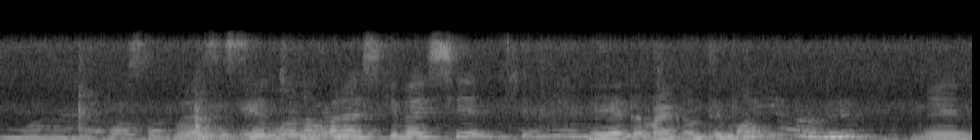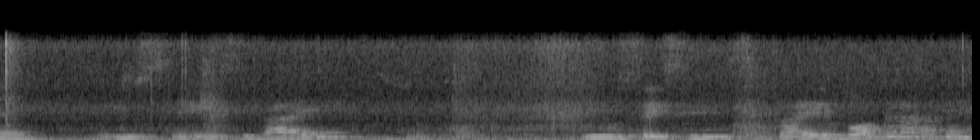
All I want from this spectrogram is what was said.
Negócio Mas essa semana parece que vai ser. É, tá marcando até amanhã, né? É, né? Eu Não sei se vai. Não sei se, se vai bogar, né?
